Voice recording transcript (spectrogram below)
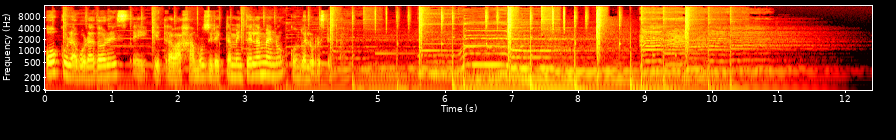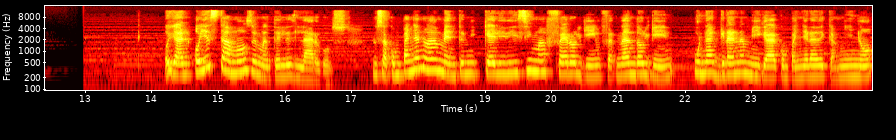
o colaboradores eh, que trabajamos directamente de la mano con duelo respetado. Oigan, hoy estamos de manteles largos Nos acompaña nuevamente mi queridísima Fer Holguín, Fernanda Holguín, una gran amiga, compañera de camino,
